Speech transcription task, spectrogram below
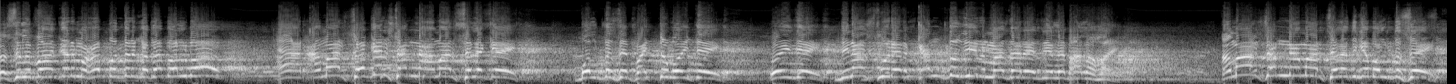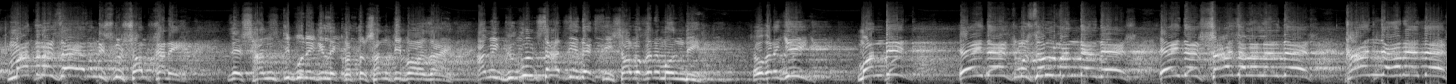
রসুল পাকের মোহাম্মতের কথা বলব। আর আমার চোখের সামনে আমার ছেলেকে বলতেছে পাঠ্য বইতে, ওই যে দিনাজপুরের কান্তজির মাজারে গেলে ভালো হয়। আমার সামনে আমার ছেলেদিকে বলতেছে, মাদ্রাসায় এবং স্কুল সবখানে যে শান্তিপুরে গেলে কত শান্তি পাওয়া যায়। আমি গুগল সার্চ দিয়ে দেখছি, সব ওখানে মন্দির। ওখানে কি? মন্দির। এই দেশ মুসলমানদের দেশ, এই দেশ শাহজালালের দেশ, খান জাহানের দেশ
